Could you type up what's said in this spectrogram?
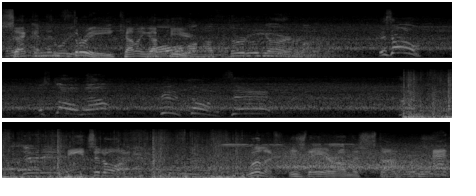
Second and three coming up here. on the 30-yard line. It's on. Let's go now. Get it on. Set. Hands it off. Willis is there on the stop at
